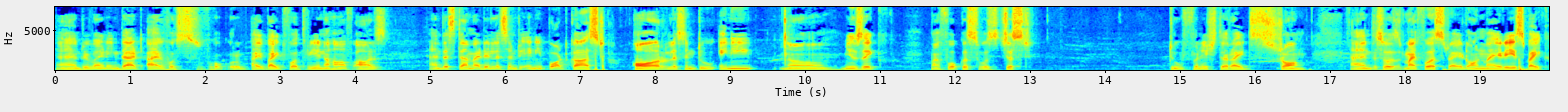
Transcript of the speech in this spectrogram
And rewinding that, I was I biked for three and a half hours, and this time I didn't listen to any podcast or listen to any uh, music. My focus was just to finish the ride strong. And this was my first ride on my race bike.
